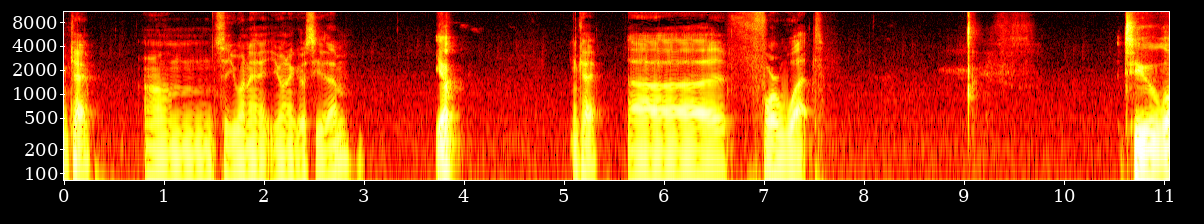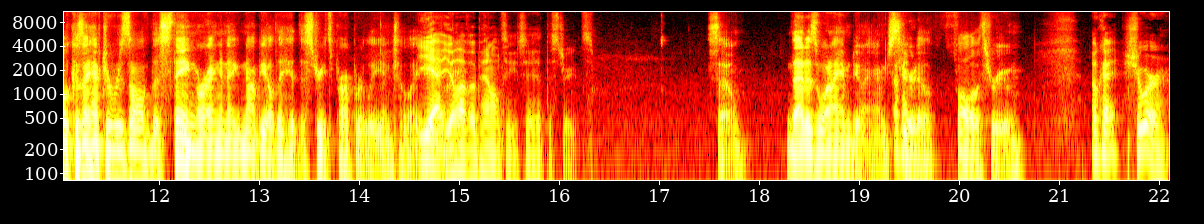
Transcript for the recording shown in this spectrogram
Okay. Um. So you wanna you wanna go see them? Yep. Okay. Uh. For what? To well, because I have to resolve this thing, or I'm gonna not be able to hit the streets properly until I. yeah, it, you'll right? have a penalty to hit the streets. So that is what I am doing. I'm just Okay. here to follow through. Okay, sure.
